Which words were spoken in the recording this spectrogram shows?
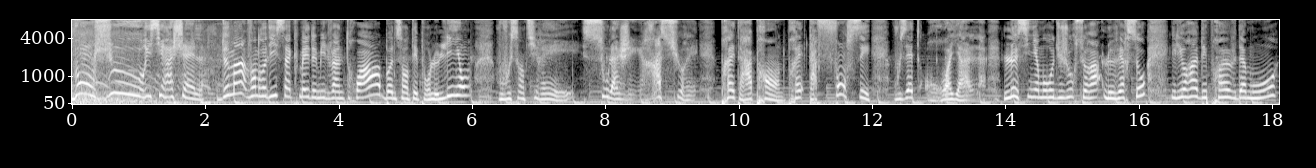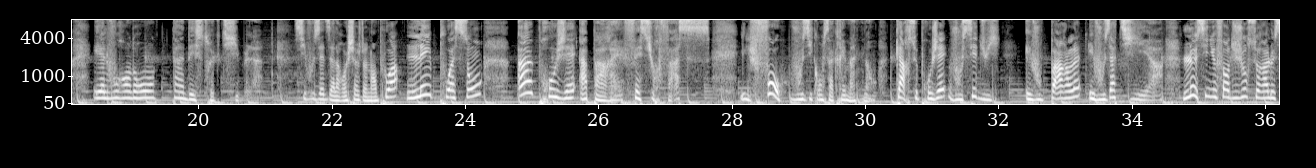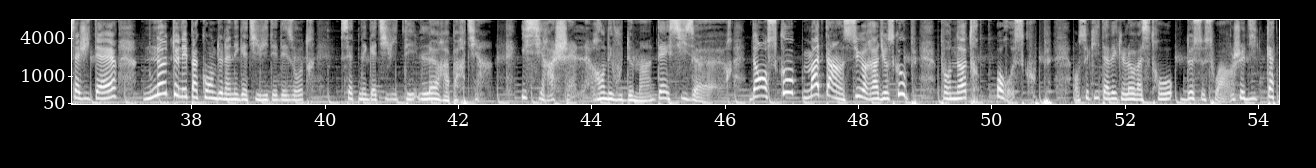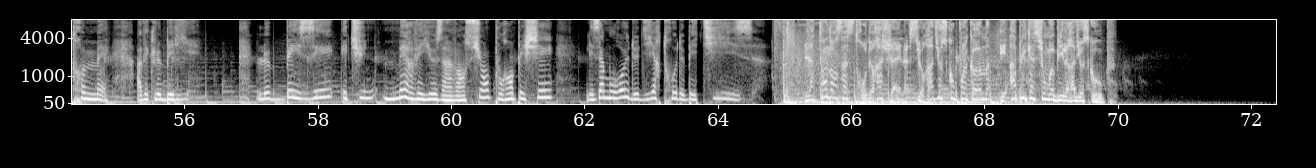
Bonjour, ici Rachel. Demain, vendredi 5 mai 2023, bonne santé pour le lion. Vous vous sentirez soulagé, rassuré, prêt à apprendre, prêt à foncer. Vous êtes royal. Le signe amoureux du jour sera le verso. Il y aura des preuves d'amour et elles vous rendront indestructibles. Si vous êtes à la recherche d'un emploi, les poissons, un projet apparaît, fait surface. Il faut vous y consacrer maintenant, car ce projet vous séduit et vous parle et vous attire. Le signe fort du jour sera le Sagittaire. Ne tenez pas compte de la négativité des autres. Cette négativité leur appartient. Ici Rachel, rendez-vous demain dès 6 heures dans Scoop Matin sur Radio Scoop pour notre horoscope. On se quitte avec le Love Astro de ce soir, jeudi 4 mai, avec le bélier. Le baiser est une merveilleuse invention pour empêcher les amoureux de dire trop de bêtises. La tendance astro de Rachel sur radioscope.com et application mobile Radioscope.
